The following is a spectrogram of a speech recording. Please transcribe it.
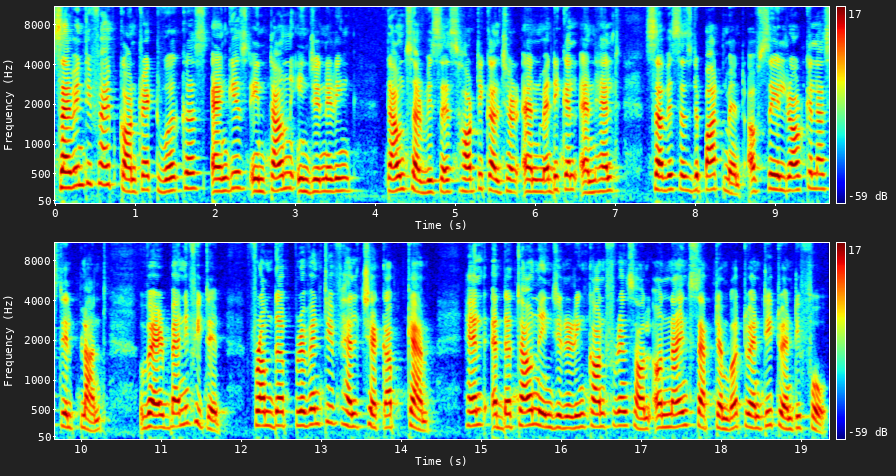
75 contract workers engaged in town engineering, town services, horticulture and medical and health services department of SAIL Rourkela Steel Plant were benefited from the preventive health checkup camp held at the Town Engineering Conference Hall on 9 September 2024.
